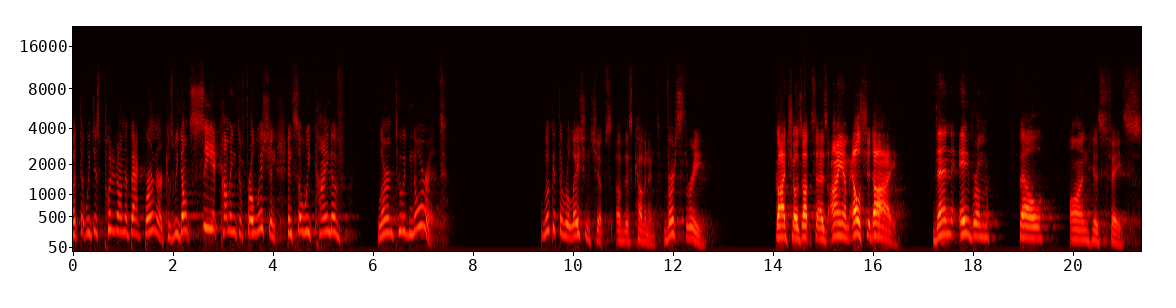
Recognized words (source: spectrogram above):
but that we just put it on the back burner because we don't see it coming to fruition. And so we kind of learn to ignore it. Look at the relationships of this covenant. Verse 3 God shows up, says, I am El Shaddai. Then Abram fell on his face.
